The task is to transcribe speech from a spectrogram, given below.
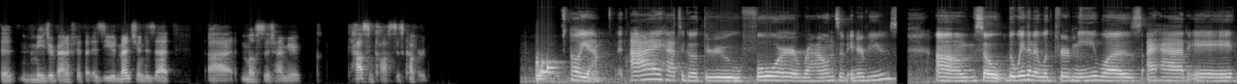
the major benefit that as you had mentioned is that uh, most of the time your housing cost is covered Oh, yeah. I had to go through four rounds of interviews. Um, so the way that it looked for me was I had a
